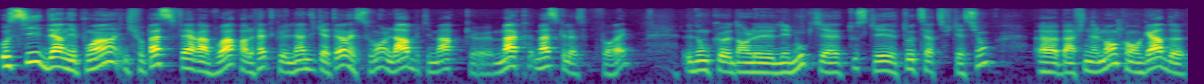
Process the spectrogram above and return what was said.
aussi, dernier point, il ne faut pas se faire avoir par le fait que l'indicateur est souvent l'arbre qui marque, euh, masque la forêt. Donc, euh, dans les MOOC, il y a tout ce qui est taux de certification. Euh, bah, finalement, quand on regarde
